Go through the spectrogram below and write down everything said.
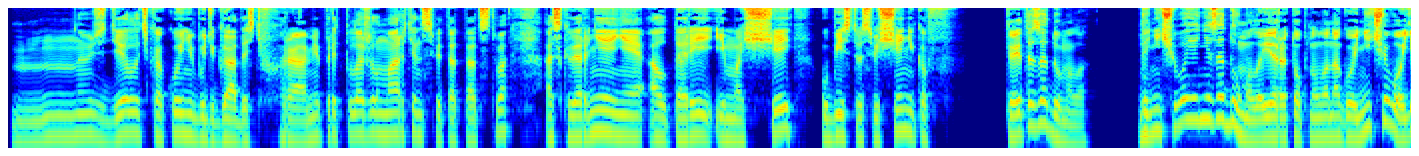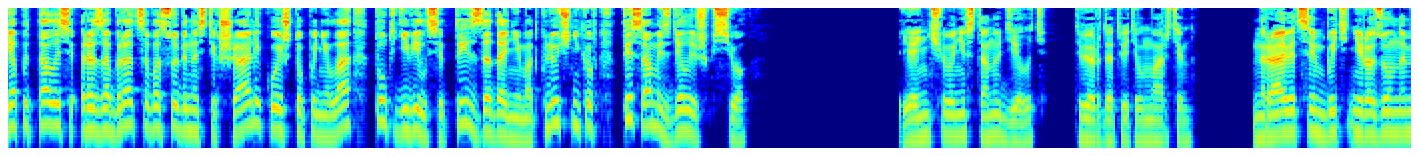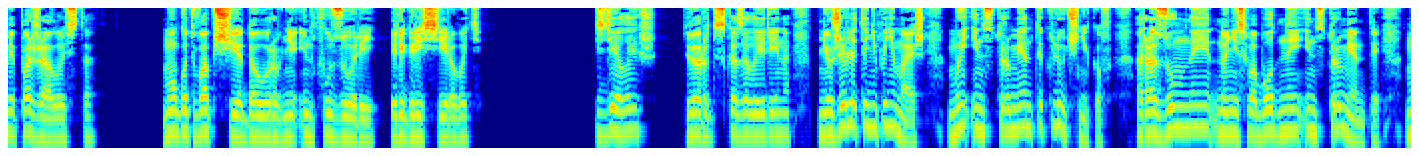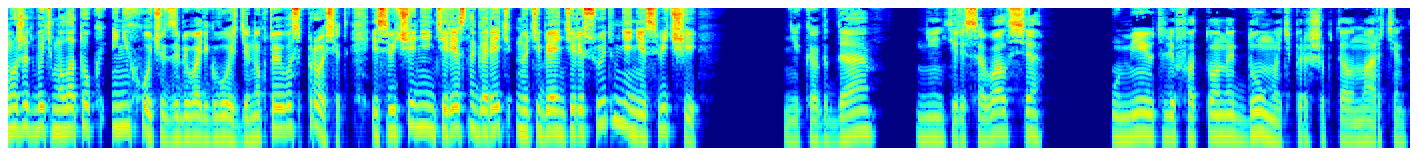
«Ну, сделать какую-нибудь гадость в храме», — предположил Мартин, святотатство, осквернение алтарей и мощей, убийство священников. Ты это задумала? «Да ничего я не задумала», — Ира топнула ногой. «Ничего, я пыталась разобраться в особенностях шали, кое-что поняла. Тут явился ты с заданием от ключников, ты сам и сделаешь все». «Я ничего не стану делать», — твердо ответил Мартин. «Нравится им быть неразумными, пожалуйста могут вообще до уровня инфузорий регрессировать. «Сделаешь», — твердо сказала Ирина. «Неужели ты не понимаешь? Мы инструменты ключников, разумные, но не свободные инструменты. Может быть, молоток и не хочет забивать гвозди, но кто его спросит? И свече не интересно гореть, но тебя интересует мнение свечи?» «Никогда не интересовался, умеют ли фотоны думать», — прошептал Мартин.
